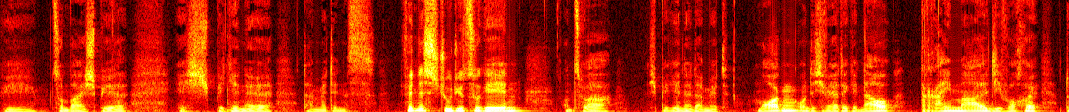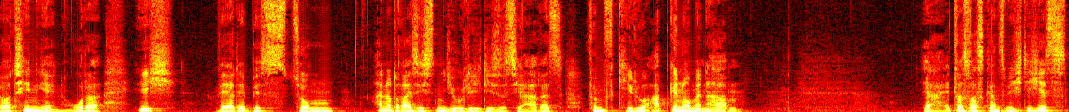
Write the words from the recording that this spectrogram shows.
wie zum Beispiel, ich beginne damit ins Fitnessstudio zu gehen und zwar Ich beginne damit morgen und ich werde genau dreimal die Woche dorthin gehen. Oder ich werde bis zum 31. Juli dieses Jahres fünf Kilo abgenommen haben. Ja, etwas, was ganz wichtig ist,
